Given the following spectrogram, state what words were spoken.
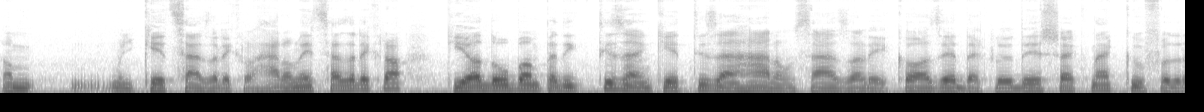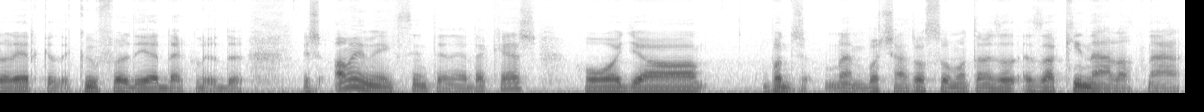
ami mondjuk 2 százalékra, 3-4 százalékra, kiadóban pedig 12-13 százaléka az érdeklődéseknek külföldről érkezik, külföldi érdeklődő. És ami még szintén érdekes, hogy a, pont, nem, bocsánat, rosszul mondtam, ez a, ez a kínálatnál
